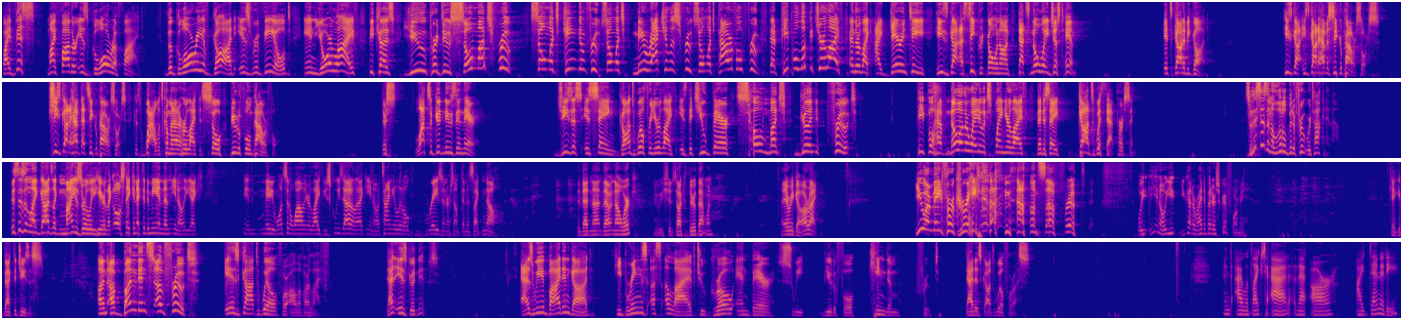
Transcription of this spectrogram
By this my Father is glorified. The glory of God is revealed in your life because you produce so much fruit, so much kingdom fruit, so much miraculous fruit, so much powerful fruit that people look at your life and they're like, I guarantee he's got a secret going on. That's no way just him. It's got to be God. He's got, he's got to have a secret power source. She's got to have that secret power source because, wow, what's coming out of her life is so beautiful and powerful. There's lots of good news in there. Jesus is saying God's will for your life is that you bear so much good fruit. People have no other way to explain your life than to say, God's with that person. So, this isn't a little bit of fruit we're talking about. This isn't like God's like miserly here, like, oh, stay connected to me, and then, you know, like maybe once in a while in your life you squeeze out like, you know, a tiny little raisin or something. It's like, no. Did that not that not work? We should have talked through that one. There we go. All right. You are made for great amounts of fruit. Well, you know, you, you got to write a better script for me. Okay, get back to Jesus an abundance of fruit is God's will for all of our life. That is good news. As we abide in God, He brings us alive to grow and bear sweet, beautiful kingdom fruit. That is God's will for us. And I would like to add that our identity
